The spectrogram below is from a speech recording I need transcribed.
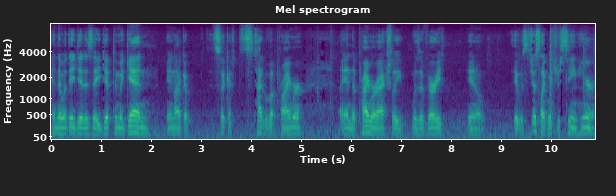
And then what they did is they dipped them again in like a it's like a type of a primer. And the primer actually was a very you know it was just like what you're seeing here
